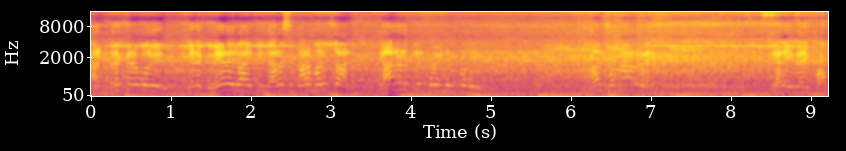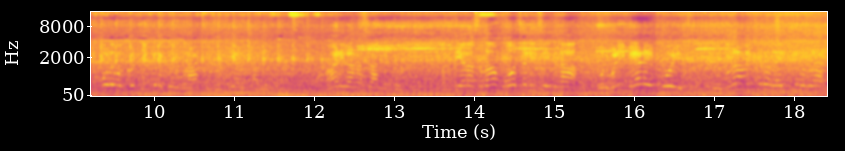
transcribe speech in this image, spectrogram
நான் பிறக்கிற ஒரு எனக்கு வேலை வாய்ப்பு இந்த அரசு தர மறுத்தால் யாரிடத்தில் போய் நிற்பது? நான் சொன்னார்களே வேலை வாய்ப்பு அவ்வளவு கொட்டி கிடக்கிறது. நாட்டில் மத்திய அரசாங்கம் மாநில அரசாங்கத்தில். மத்திய அரசு தான் மோசடி செய்துனா ஒரு வழி மேலே போய் ஒரு முதலமைச்சர் அறிக்கை விடுறார்.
